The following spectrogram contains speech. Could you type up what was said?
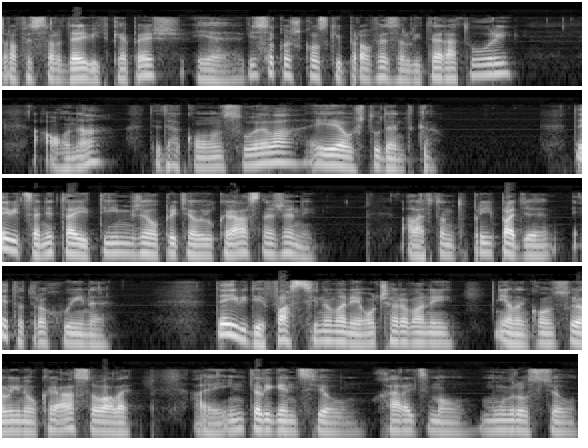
profesor David Kepeš, je vysokoškolský profesor literatúry a ona, teda Consuela, je jeho študentka. David sa netají tým, že ho priťahujú krásne ženy. Ale v tomto prípade je to trochu iné. David je fascinovaný a očarovaný nielen Consuelinou krásou, ale aj jej inteligenciou, charizmou, múdrosťou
